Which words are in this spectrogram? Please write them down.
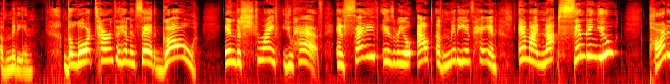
of Midian. The Lord turned to him and said, Go in the strength you have and save Israel out of Midian's hand. Am I not sending you? Pardon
